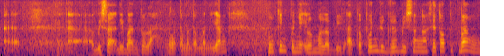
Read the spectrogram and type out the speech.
ya bisa dibantu lah buat teman-teman yang mungkin punya ilmu lebih ataupun juga bisa ngasih topik bang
